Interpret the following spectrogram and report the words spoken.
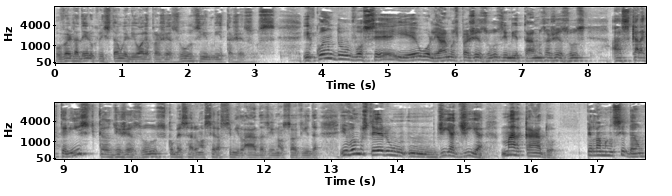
O verdadeiro cristão ele olha para Jesus e imita Jesus. E quando você e eu olharmos para Jesus, imitarmos a Jesus, as características de Jesus começarão a ser assimiladas em nossa vida e vamos ter um, um dia a dia marcado pela mansidão,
